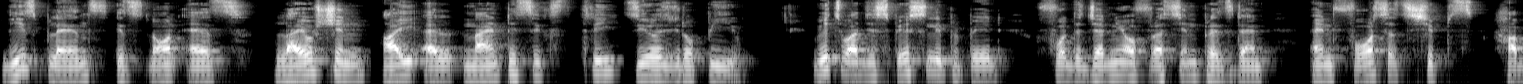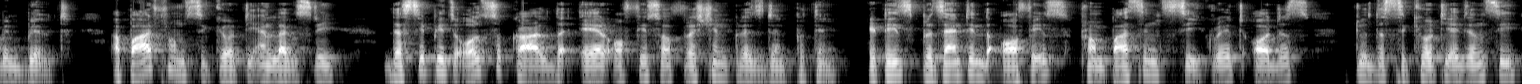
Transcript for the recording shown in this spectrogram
These planes is known as Ilyushin IL-96300PU, which was specially prepared for the journey of Russian president and four such ships have been built. Apart from security and luxury, the ship is also called the Air Office of Russian President Putin. It is present in the office from passing secret orders to the security agency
